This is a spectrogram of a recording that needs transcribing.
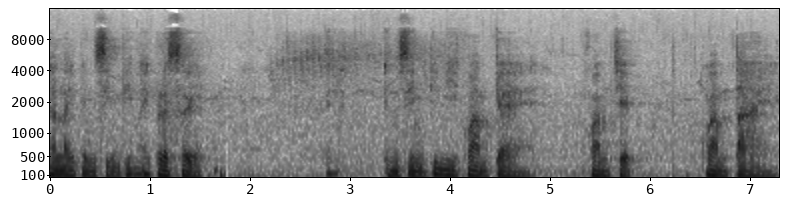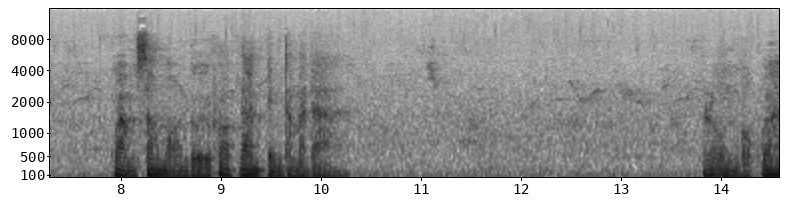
อะไรเป็นสิ่งที่ไม่ประเสริฐ เป็นสิ่งที่มีความแก่ ความเจ็บ ความตาย ความเศร้าหมองโดยรอบด้านเป็นธรรมดา พระองค์บอกว่า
